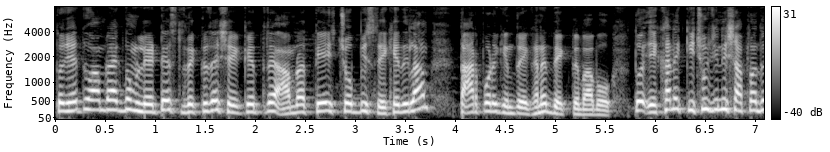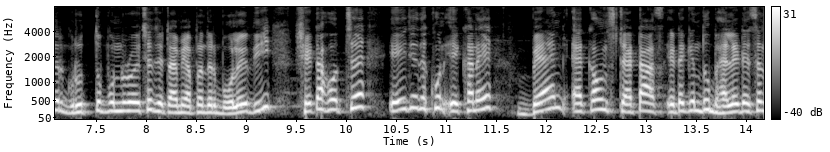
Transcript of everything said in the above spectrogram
তো যেহেতু আমরা একদম লেটেস্ট দেখতে চাই, সেক্ষেত্রে আমরা তেইশ চব্বিশ রেখে দিলাম, তারপরে কিন্তু এখানে দেখতে পাবো। তো এখানে কিছু জিনিস আপনাদের গুরুত্বপূর্ণ রয়েছে, যেটা আমি আপনাদের বলে দিই। সেটা হচ্ছে এই যে দেখুন, এখানে ব্যাঙ্ক অ্যাকাউন্ট স্ট্যাটাস এটা কিন্তু ভ্যালিডেশন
